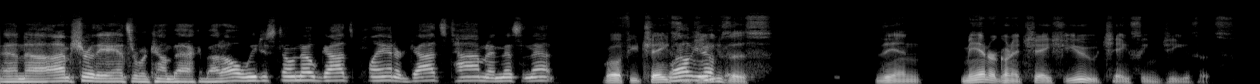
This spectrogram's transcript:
and uh, I'm sure the answer would come back about, oh, we just don't know God's plan or God's time and this and that. Well, if you chase well, you Jesus, know, then men are going to chase you chasing Jesus.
